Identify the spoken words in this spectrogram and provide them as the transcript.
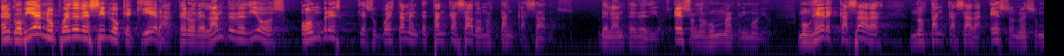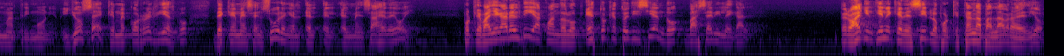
El gobierno puede decir lo que quiera, pero delante de Dios, hombres que supuestamente están casados no están casados delante de Dios. Eso no es un matrimonio. Mujeres casadas no están casadas. Eso no es un matrimonio. Y yo sé que me corro el riesgo de que me censuren el, el mensaje de hoy. Porque va a llegar el día cuando lo, esto que estoy diciendo va a ser ilegal. Pero alguien tiene que decirlo porque está en la palabra de Dios.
